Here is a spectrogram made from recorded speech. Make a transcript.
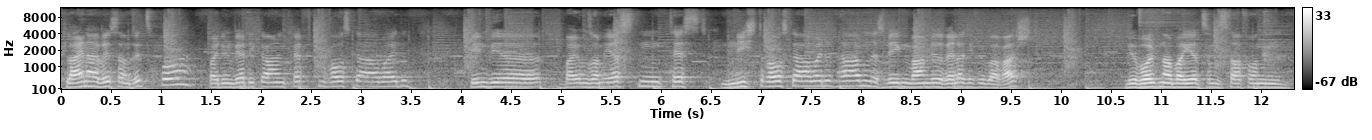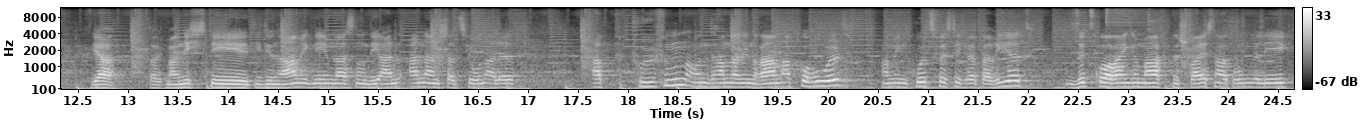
kleiner Riss am Sitzrohr bei den vertikalen Kräften rausgearbeitet, den wir bei unserem ersten Test nicht rausgearbeitet haben. Deswegen waren wir relativ überrascht. Wir wollten aber jetzt uns davon, ja, sag ich mal, nicht die, die Dynamik nehmen lassen und die an, anderen Stationen alle abprüfen und haben dann den Rahmen abgeholt, haben ihn kurzfristig repariert, ein Sitzrohr reingemacht, eine Schweißnaht rumgelegt.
